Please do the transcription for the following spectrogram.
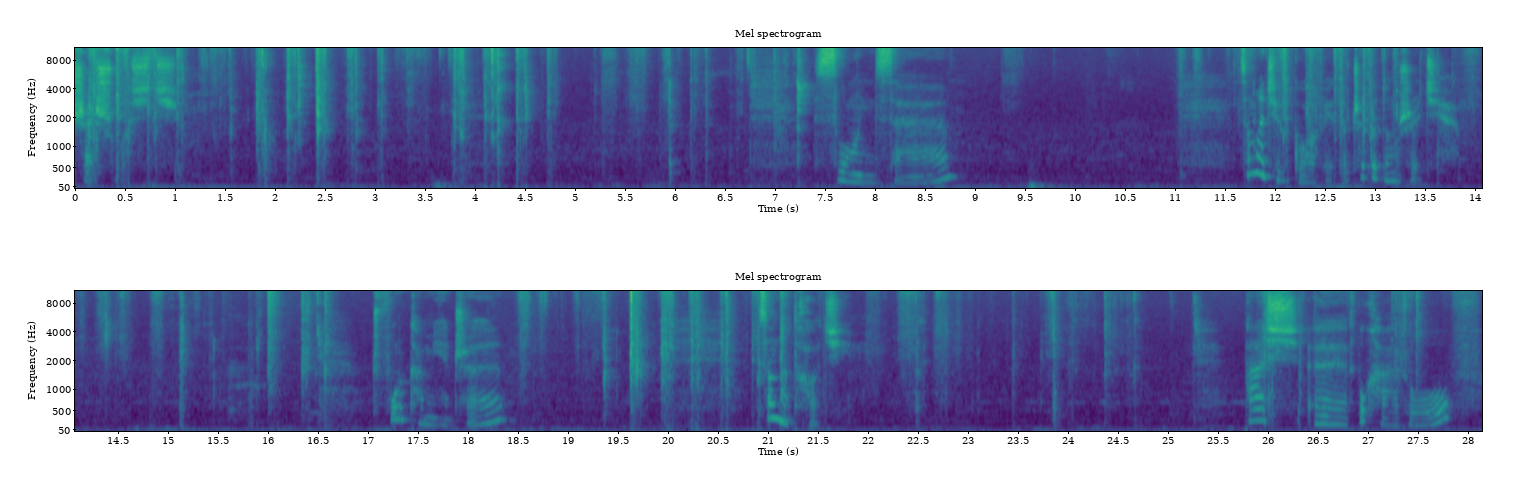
Przeszłość. Słońce. Co macie w głowie? Do czego dążycie? Czwórka mieczy. Co nadchodzi? Paść e, pucharów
